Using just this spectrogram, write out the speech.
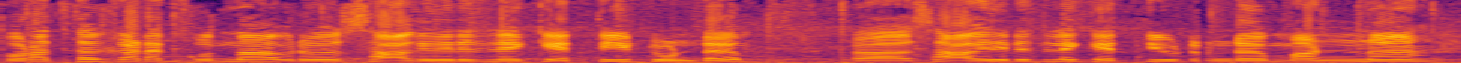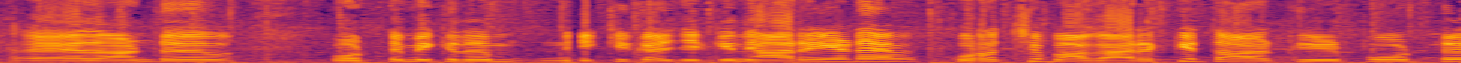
പുറത്ത് കടക്കുന്ന ഒരു സാഹചര്യത്തിലേക്ക് എത്തിയിട്ടുണ്ട്. സാഹചര്യത്തിലേക്ക് എത്തിയിട്ടുണ്ട്. മണ്ണ് ഏതാണ്ട് ഒട്ടുമിക്കതും നീക്കി കഴിഞ്ഞിരിക്കുന്നത് അരയുടെ കുറച്ച് ഭാഗം അരയ്ക്ക് താ കീഴ്പോട്ട്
